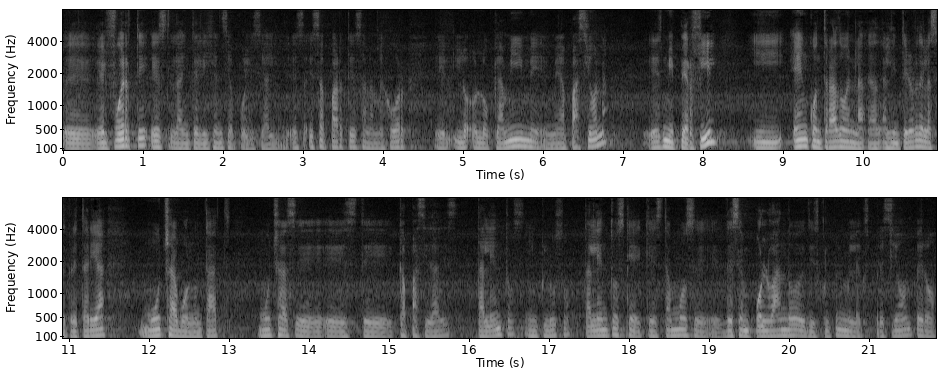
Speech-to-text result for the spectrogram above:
eh, el fuerte es la inteligencia policial. Es, esa parte es a lo mejor eh, lo, que a mí me, apasiona, es mi perfil y he encontrado en la, al interior de la Secretaría mucha voluntad, muchas este, capacidades, talentos incluso, talentos que, estamos desempolvando, discúlpenme la expresión, pero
